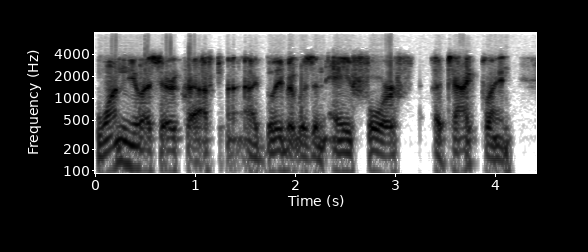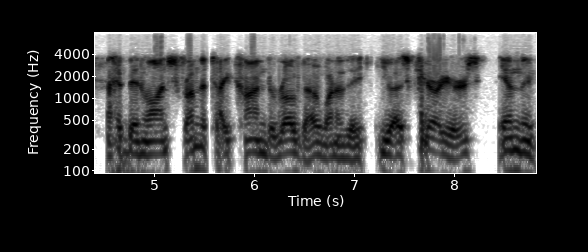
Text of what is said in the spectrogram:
One U.S. aircraft, I believe it was an A 4 attack plane, had been launched from the Ticonderoga, one of the U.S. carriers, in the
